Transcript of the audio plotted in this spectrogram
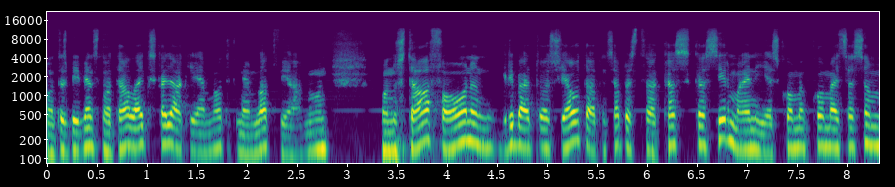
un tas bija viens no tā laika skaļākajiem notikumiem Latvijā. Nu, un, Un uz tā fona gribētos jautāt, un saprast, kas, kas ir mainījies, ko, ko mēs esam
